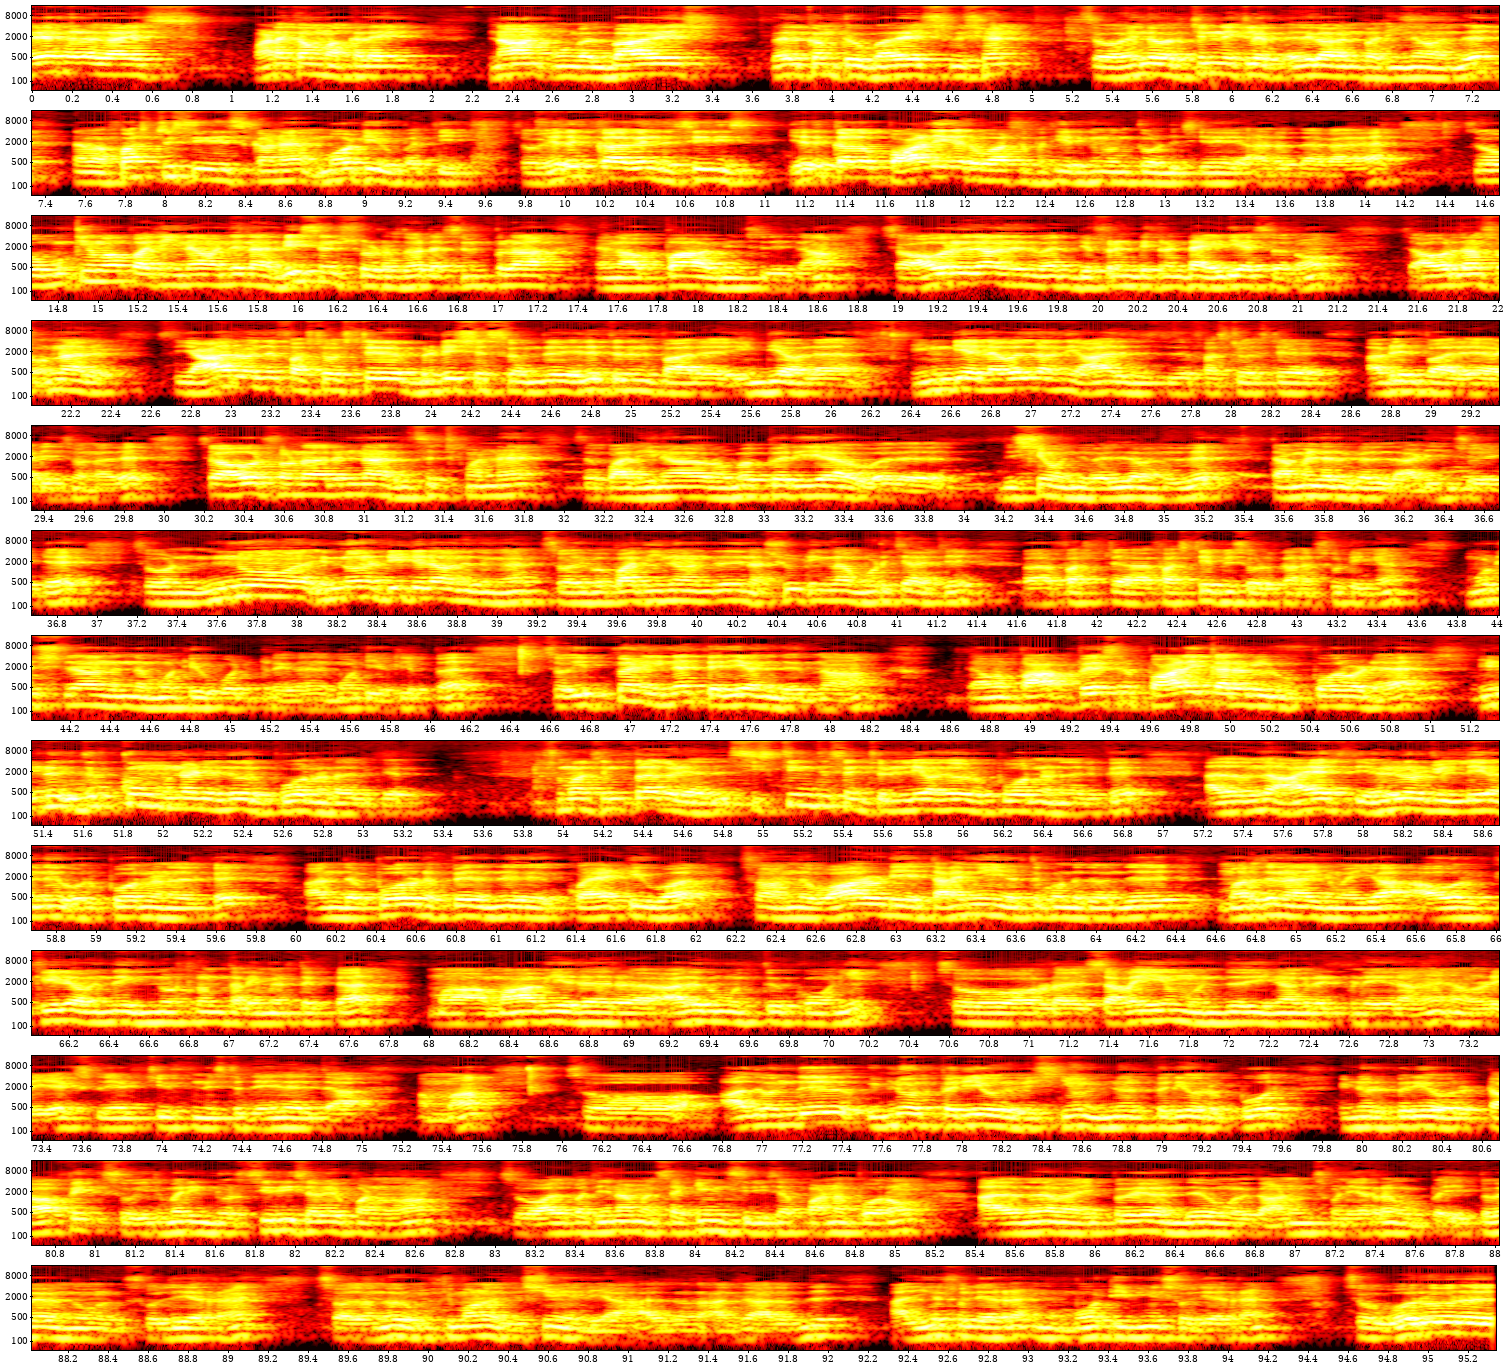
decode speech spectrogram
Hey hello guys வணக்கம் மக்களே. நான் உங்கள் Bhavesh. Welcome to Bhavesh vision so இந்த ஒரு சின்ன கிளிப் எதுக்காகன்னு பார்த்தீங்கன்னா வந்து நம்ம ஃபர்ஸ்ட் சீரீஸ்க்கான மோட்டிவ் பற்றி ஸோ எதுக்காக இந்த சீரீஸ் எதுக்காக பாலிகர் வார்ஸை பற்றி இருக்கணும்னு தோணுச்சு அப்படின்றதுக்காக. ஸோ முக்கியமாக பார்த்தீங்கன்னா வந்து நான் ரீசன்ஸ் சொல்கிறதோட சிம்பிளாக எங்கள் அப்பா அப்படின்னு சொல்லி தான் ஸோ அவருக்கு தான் வந்து இந்த மாதிரி டிஃப்ரெண்ட் டிஃப்ரெண்ட்டாக ஐடியாஸ் வரும். அவர் தான் சொன்னார். யார் வந்து ஃபஸ்ட்டு ஃபஸ்ட்டு பிரிட்டிஷர்ஸ் வந்து எதிர்த்ததுன்னு பாரு இந்தியாவில். இந்தியா லெவலில் வந்து யார் எதிர்த்தது ஃபர்ஸ்ட் ஃபஸ்ட்டு அப்படின்னு பாரு அப்படின்னு சொன்னார். ஸோ அவர் சொன்னாருன்னு நான் ரிசர்ச் பண்ணேன். ஸோ பார்த்தீங்கன்னா ரொம்ப பெரிய ஒரு விஷயம் வந்து வெளில வந்தது தமிழர்கள் அப்படின்னு சொல்லிட்டு. ஸோ இன்னும் இன்னொரு டீட்டெயிலாக வந்ததுங்க. ஸோ இப்போ பார்த்தீங்கன்னா வந்து நான் ஷூட்டிங்லாம் முடிச்சாச்சு. ஃபஸ்ட் ஃபஸ்ட் எபிசோடுக்கான ஷூட்டிங்கை முடிச்சுட்டு தான் வந்து இந்த மோட்டிவ் போட்டுருக்கேன் இந்த மோட்டிவ் கிளிப்பை ஸோ இப்போ என்ன தெரிய வந்ததுன்னா நம்ம பா பேசுகிற பாளையக்காரர்கள் போரோட இன்னும் இதுக்கும் முன்னாடி வந்து ஒரு போர் நடந்திருக்கு. சும்மா சிம்பிளாக கிடையாது. சிக்ஸ்டீன்த் செஞ்சுரிலேயே வந்து ஒரு போர் நடந்திருக்கு. அது வந்து ஆயிரத்தி எழுநூறுகளிலேயே வந்து ஒரு போர் நடந்திருக்கு. அந்த போரோட பேர் வந்து குவாலிட்டி வார். ஸோ அந்த வாருடைய தலைமையை எடுத்துக்கொண்டது வந்து மருதநாயகம் ஐயா. அவர் கீழே வந்து இன்னொருத்தரும் தலைமை எடுத்துக்கிட்டார். மா மாவீரர் அழகுமுத்து கோணி ஸோ அவரோட சிலையும் வந்து இனாகிரேட் பண்ணியிருக்காங்க அவருடைய ex late chief minister Jayalalithaa அம்மா. ஸோ அது வந்து இன்னொரு பெரிய ஒரு விஷயம் இன்னொரு பெரிய ஒரு போர் இன்னொரு பெரிய ஒரு டாபிக் ஸோ இது மாதிரி இன்னொரு சீரீஸாகவே பண்ணலாம். ஸோ அது பார்த்தீங்கன்னா நம்ம செகண்ட் சீரீஸாக பண்ண போகிறோம் அதை வந்து நம்ம இப்போவே வந்து உங்களுக்கு அனௌன்ஸ் பண்ணிடுறேன். இப்போ இப்போவே வந்து உங்களுக்கு சொல்லிடுறேன். ஸோ அது வந்து ஒரு முக்கியமான ஒரு விஷயம் இல்லையா? அது அது அது வந்து அதையும் சொல்லிடுறேன். இந்த மோட்டிவையும் சொல்லிடுறேன். ஸோ ஒரு ஒரு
